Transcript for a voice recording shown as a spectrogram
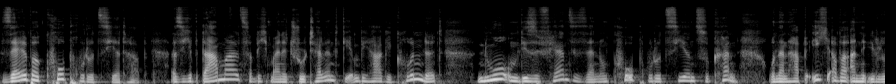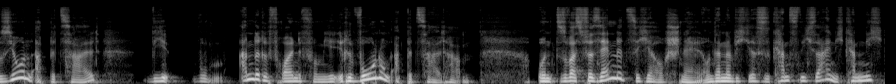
selber co-produziert habe. Also ich habe damals, habe ich meine True Talent GmbH gegründet, nur um diese Fernsehsendung co-produzieren zu können. Und dann habe ich aber eine Illusion abbezahlt, wie, wo andere Freunde von mir ihre Wohnung abbezahlt haben. Und sowas versendet sich ja auch schnell. Und dann habe ich gesagt, das kann es nicht sein. Ich kann nicht,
